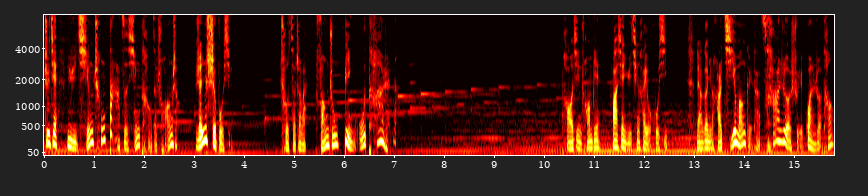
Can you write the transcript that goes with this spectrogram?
只见雨晴呈大字形躺在床上，人事不省。除此之外，房中并无他人呢。跑进床边，发现雨晴还有呼吸，两个女孩急忙给她擦热水、灌热汤。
